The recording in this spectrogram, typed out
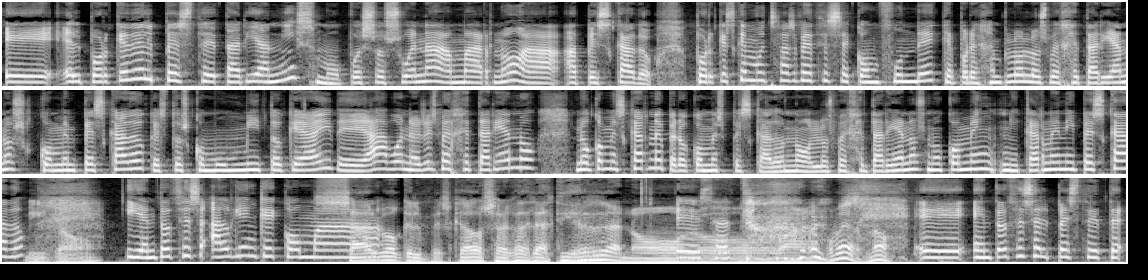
eh, el porqué del pescetarianismo, pues os suena a mar, ¿no? A, a pescado. Porque es que muchas veces se confunde que, por ejemplo, los vegetarianos comen pescado, que esto es como un mito que hay de, ah, bueno, eres vegetariano, no comes carne, pero comes pescado. No, los vegetarianos no comen ni carne ni pescado. Y no. Y entonces alguien que coma... Salvo que el pescado salga de la tierra, no Exacto. lo van a comer, ¿no? Eh, entonces el, pesceta-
